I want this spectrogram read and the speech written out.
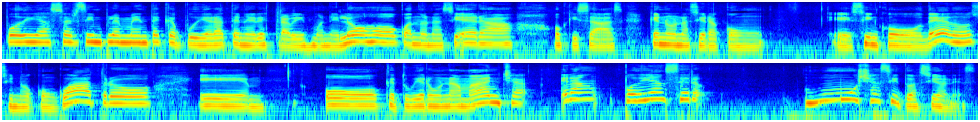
podía ser simplemente que pudiera tener estrabismo en el ojo cuando naciera o quizás que no naciera con eh, cinco dedos, sino con cuatro, eh, o que tuviera una mancha. Eran, podían ser muchas situaciones.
